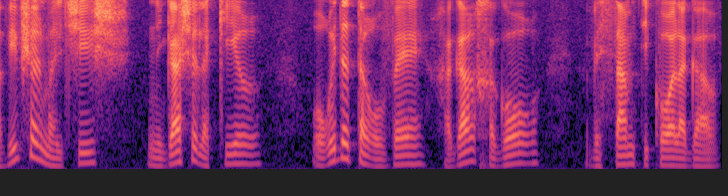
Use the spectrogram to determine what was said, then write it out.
אביו של מלצ'יש ניגש אל הקיר, הוריד את הרובה, חגר חגור ושם תיקו על הגב.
